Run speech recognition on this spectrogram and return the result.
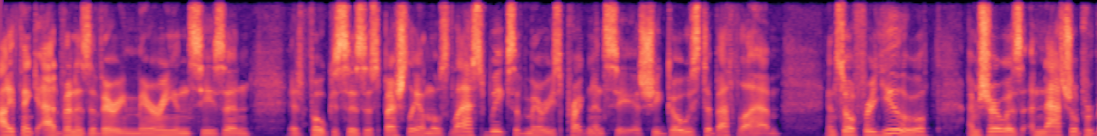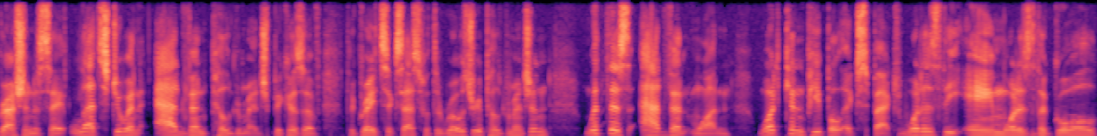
I think Advent is a very Marian season. It focuses especially on those last weeks of Mary's pregnancy as she goes to Bethlehem. And so for you, I'm sure it was a natural progression to say, let's do an Advent pilgrimage because of the great success with the Rosary pilgrimage. And with this Advent one, what can people expect? What is the aim? What is the goal?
